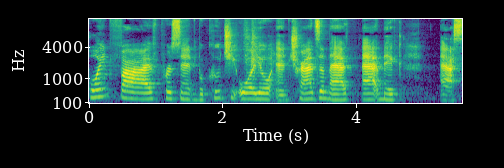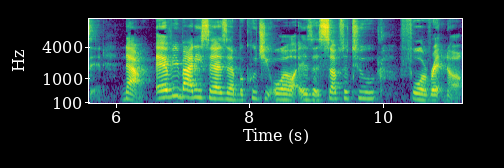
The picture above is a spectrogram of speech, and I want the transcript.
0.5% bakuchiol and tranexamic acid. Now, everybody says that bakuchiol is a substitute for retinol.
